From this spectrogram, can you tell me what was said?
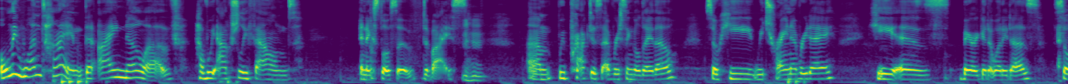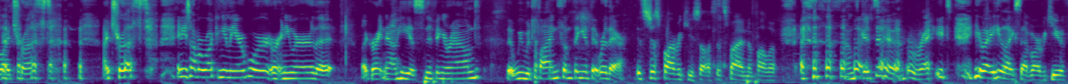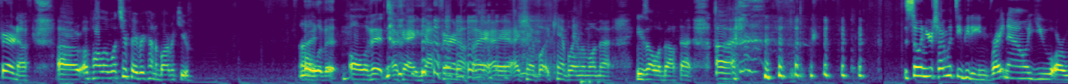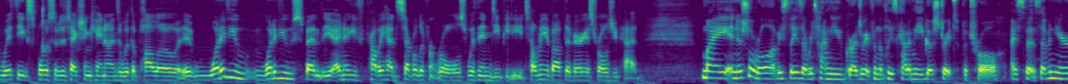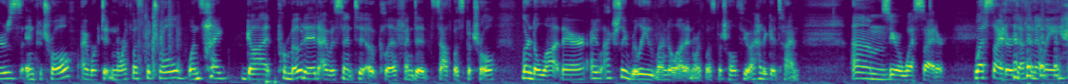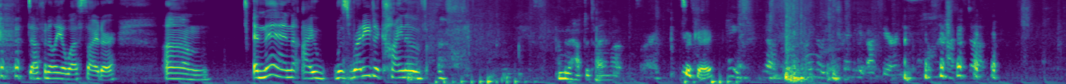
only one time that I know of have we actually found an explosive device. Mm-hmm. Um, we practice every single day though. So he, we train every day. He is very good at what he does. So I trust, I trust anytime we're walking in the airport or anywhere that like right now he is sniffing around that we would find something if it were there. It's just barbecue sauce. It's fine, Apollo. Sounds good to him. right. He, he likes that barbecue. Fair enough. Uh, Apollo, what's your favorite kind of barbecue? all, all of it. All of it. Okay, yeah, fair enough. I, I, I can't bl- can't blame him on that. He's all about that. Uh, so, in your time with DPD, right now you are with the explosive detection canines and with Apollo. What have you What have you spent? I know you've probably had several different roles within DPD. Tell me about the various roles you've had. My initial role obviously is every time you graduate from the police academy you go straight to patrol. I spent seven years in patrol. I worked at northwest patrol. Once i got promoted i was sent to oak cliff and did southwest patrol. Learned a lot there. I actually really learned a lot at northwest patrol too. I had a good time. Um, so you're a west sider west sider definitely definitely a west sider um, and then i was ready to kind of i'm gonna have to tie him up Sorry. it's okay. Hey, no, I know you're trying to get back there and you're all that stuff.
